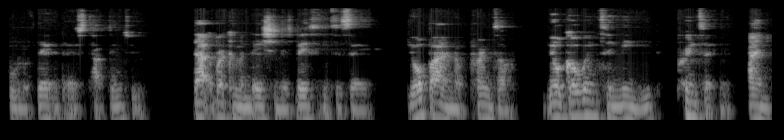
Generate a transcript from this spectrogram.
pool of data that is tapped into. That recommendation is basically to say, you're buying a printer, you're going to need printer ink. And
